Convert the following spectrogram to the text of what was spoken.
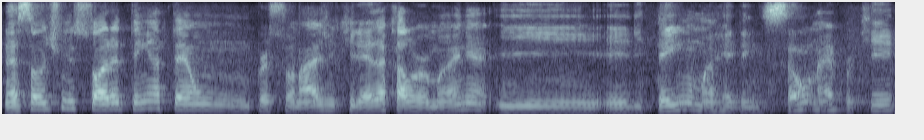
Nessa última história tem até um personagem que ele é da Calormânia e ele tem uma redenção, né? Porque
